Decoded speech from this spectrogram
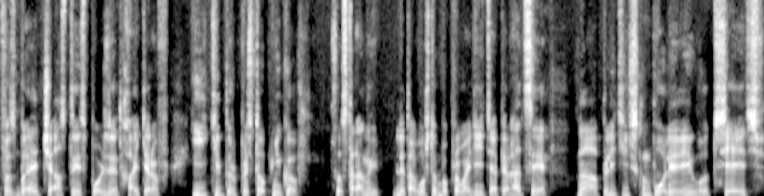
ФСБ часто использует хакеров и киберпреступников со стороны для того, чтобы проводить операции – на политическом поле и вот сеять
